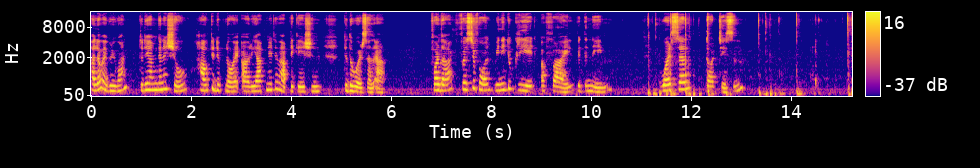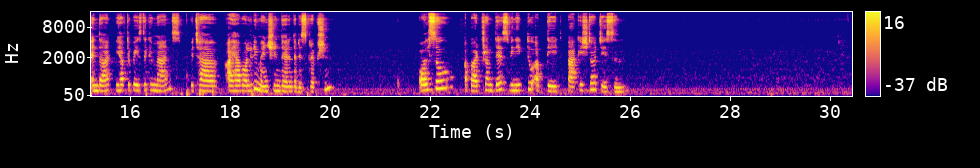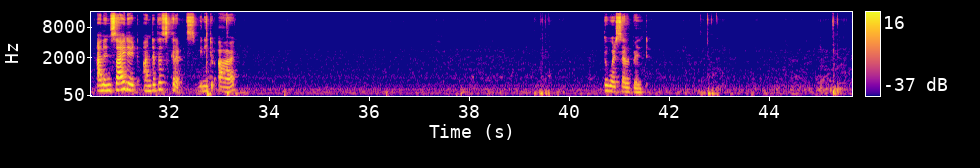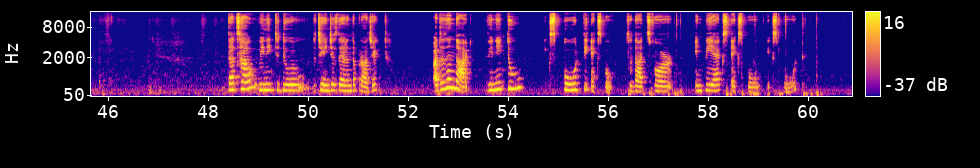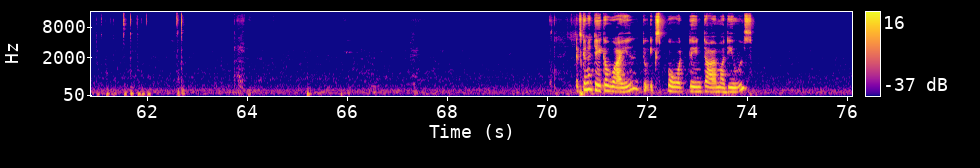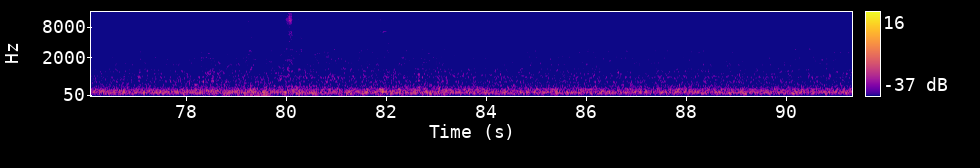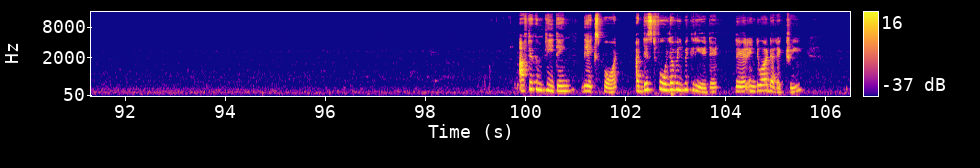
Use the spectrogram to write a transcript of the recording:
Hello everyone. Today I'm going to show how to deploy a React Native application to the Vercel app. For that, first of all, we need to create a file with the name vercel.json. In that, we have to paste the commands which have I have already mentioned there in the description. Also, apart from this, we need to update package.json and inside it under the scripts we need to add the Vercel build. That's how we need to do the changes there in the project. Other than that, we need to export the expo. So that's for npx expo export. It's going to take a while to export the entire modules. After completing the export, a dist folder will be created there into our directory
